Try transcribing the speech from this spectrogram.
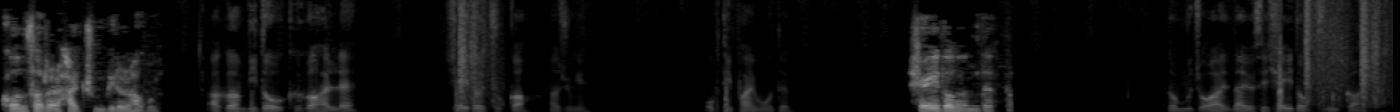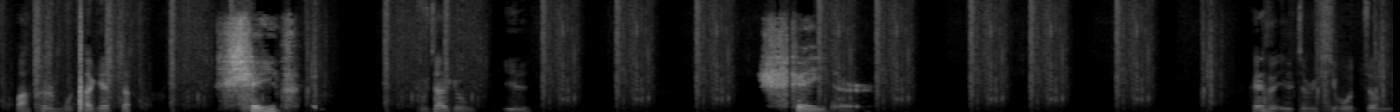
건설을 할 준비를 하고 있 아, 그럼 니도 그거 할래? shader 줄까? 나중에. OptiFine 모드. shader는 됐다. 너무 좋아. 나 요새 shader 없으니까. 마크를 못하겠다. shade. 부작용 1. shader. 그래서 1.15점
